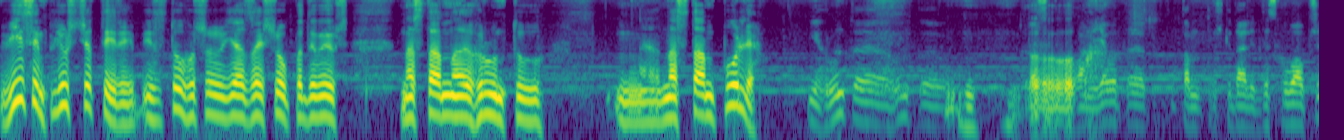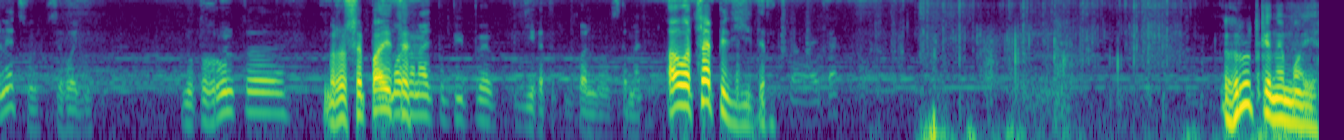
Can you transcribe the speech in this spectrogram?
8 плюс 4. Із того, що я зайшов, подивився на стан ґрунту, на стан поля. Ні, ґрунт, е, ґрунт е, досить поганий. Я от е, там трошки далі дискував пшеницю сьогодні. Ну то ґрунт Розсипається. можна навіть під'їхати буквально 100 метрів. А оце під'їдемо. Грудки немає.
